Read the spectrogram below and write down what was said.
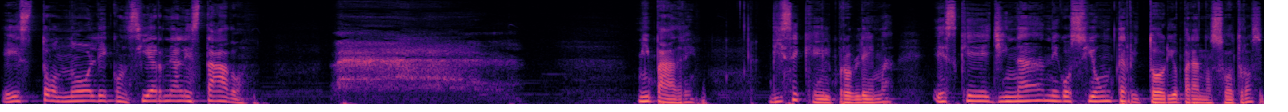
Esto no le concierne al Estado. Mi padre dice que el problema es que Jinnah negoció un territorio para nosotros,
